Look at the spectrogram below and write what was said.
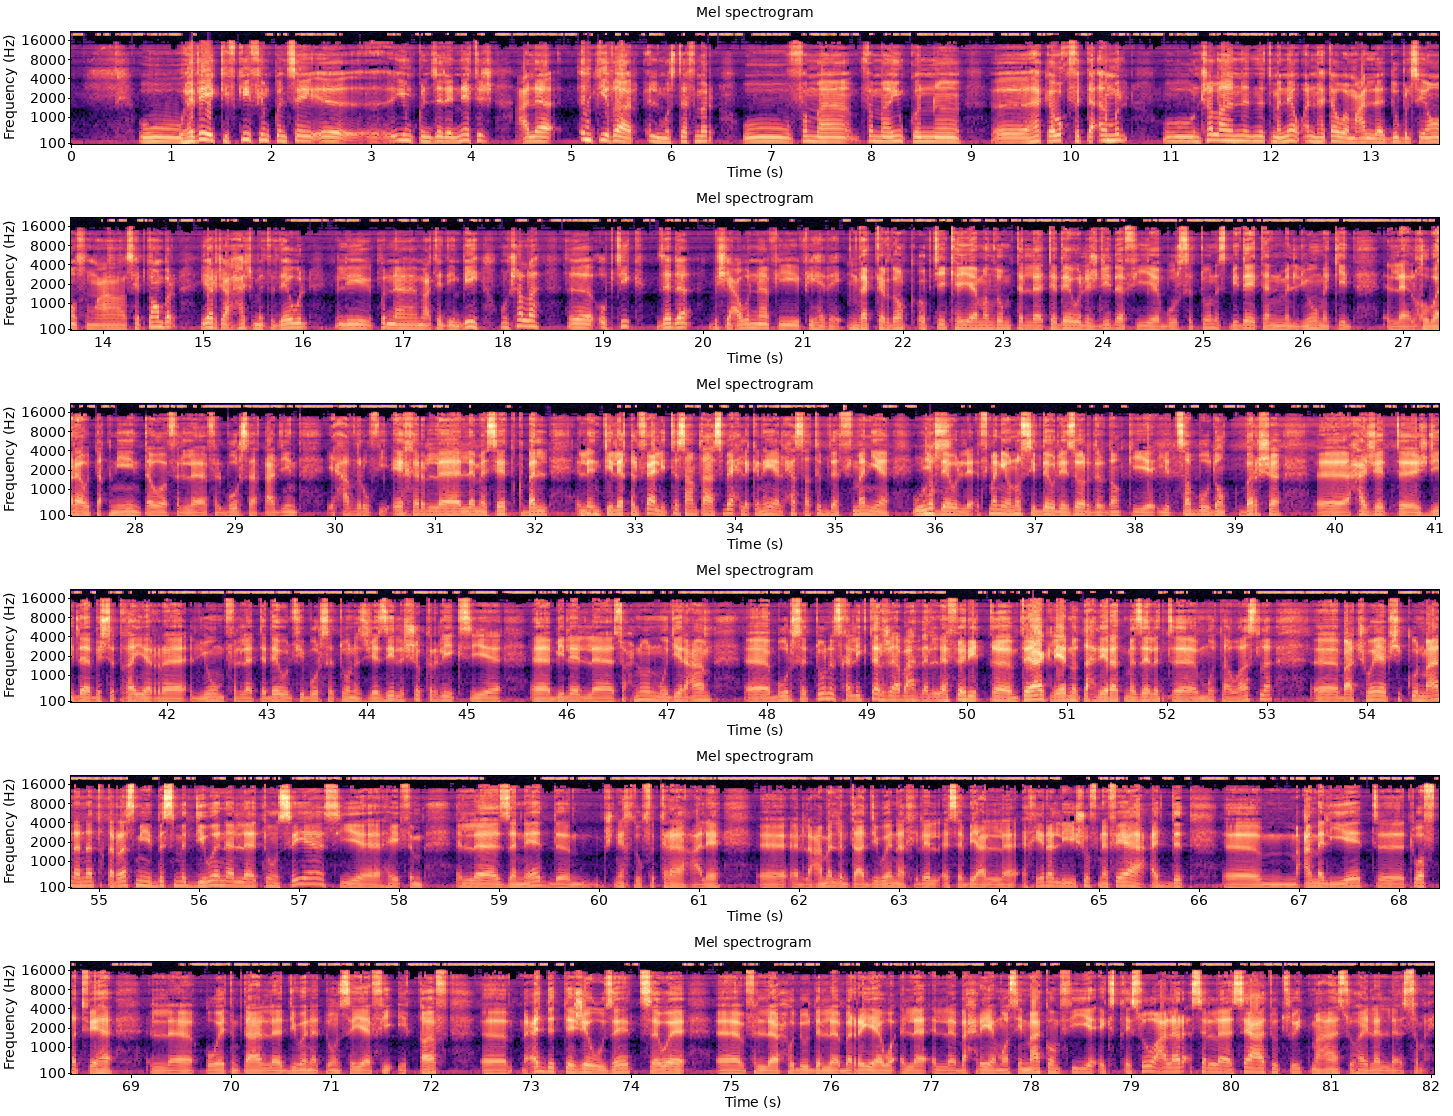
وهذا كيف كيف يمكن سي آه، يمكن زاد الناتج على انتظار المستثمر. وفما فما يمكن آه، هكا وقف التأمل. وإن شاء الله نتمناو أنها توا مع ال double séance ومع سبتمبر يرجع حجم التداول اللي كنا معتادين به. وإن شاء الله آه، Optiq زاد باش يعاوننا في في هذا. نذكر donc Optiq هي منظومة التداول الجديدة في بورصة تونس. بداية من اليوم أكيد الخبراء والتقنيين توا في في البورصة قاعدين يحضروا في آخر اللمسات قبل الانطلاق الفعلي 9 متاع الصباح لكن هي الحصة تبدأ 8 يبداو 8 ونص يبداو les ordres donc يتصبوا. donc برشا آه، حاجات جديدة باش تتغير آه، اليوم في التداول في بورصة تونس. جزيل الشكر ليك سي بلال سحنون مدير عام آه، بورصة تونس. خليك ترجع بعد الفريق نتاعك لأنه التحضيرات ما زالت آه، متواصلة. آه، بعد شوية باش يكون معنا الناطق الرسمي باسم الديوانة التونسية سي هيثم الزناد. باش ناخذوا فكرة على العمل نتاع الديوانة خلال الأسابيع الأخيرة اللي شفنا فيها عدة عمليات توفقت فيها القوات نتاع الديوانة التونسية في إيقاف عدة تجاوزات سواء في الحدود البرية وإلا البحرية. مواصلين معكم في إكسبريسو على رأس الساعة توتسويت مع سهيل السمعي.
